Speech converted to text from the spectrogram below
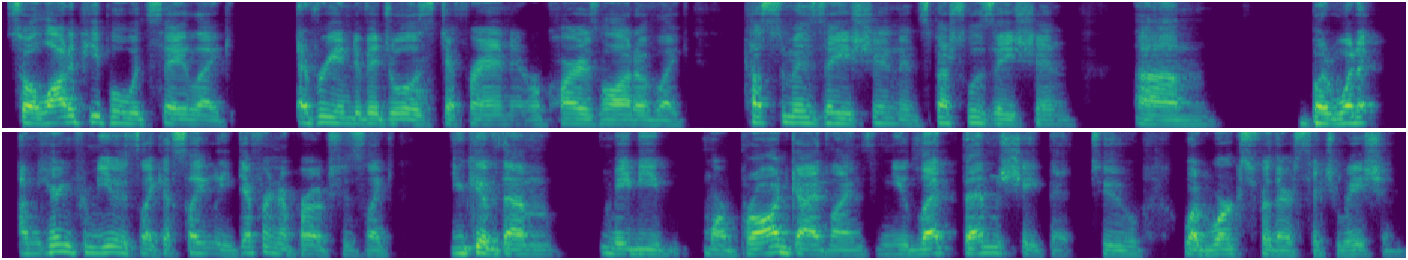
So a lot of people would say like every individual is different. It requires a lot of like customization and specialization. Um, but what I'm hearing from you is like a slightly different approach is like you give them maybe more broad guidelines and you let them shape it to what works for their situation.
